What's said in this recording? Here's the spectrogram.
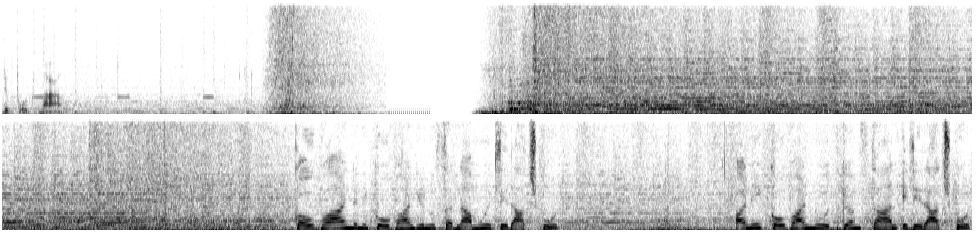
રિપોર્ટમાં. કૌભાંડ અને કૌભાંડીઓનું સરનામું એટલે રાજકોટ. અને કૌભાંડનું ઉદ્ગમ સ્થાન એટલે રાજકોટ.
